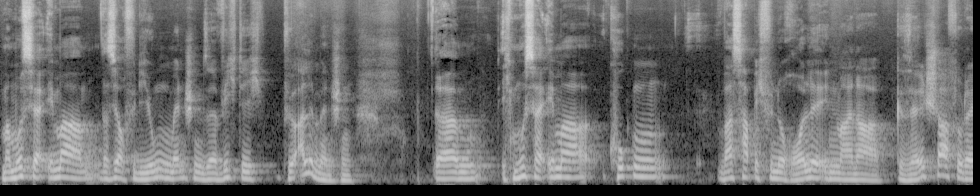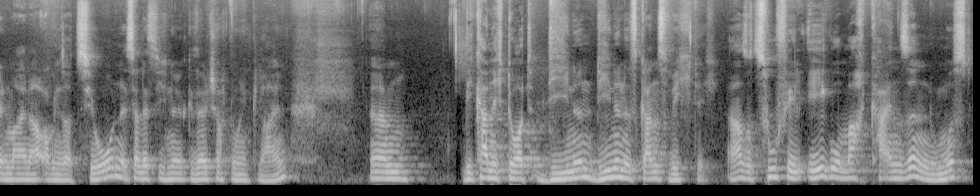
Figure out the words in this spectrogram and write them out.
man muss ja immer, das ist ja auch für die jungen Menschen sehr wichtig, für alle Menschen, ähm, ich muss ja immer gucken, was habe ich für eine Rolle in meiner Gesellschaft oder in meiner Organisation, ist ja letztlich eine Gesellschaft nur in klein. Ähm, wie kann ich dort dienen? Dienen ist ganz wichtig. Also zu viel Ego macht keinen Sinn. Du musst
